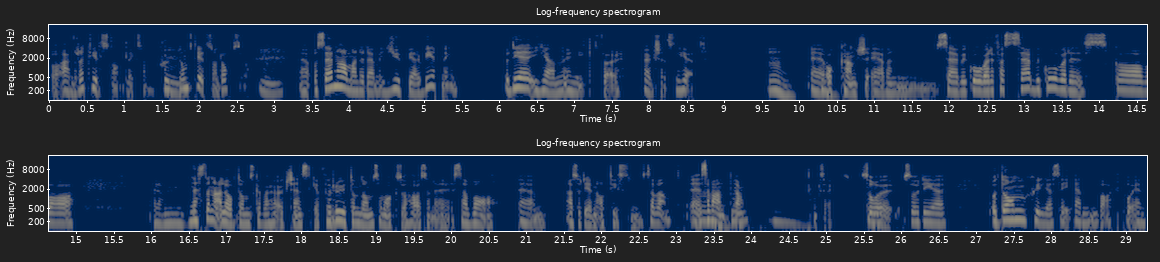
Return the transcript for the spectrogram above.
och andra tillstånd, liksom. Mm. sjukdomstillstånd mm. också. Mm. Uh, och sen har man det där med djupbearbetning. Och det är igen unikt för högkänslighet. Uh, och kanske även särbegåvade, fast särbegåvade ska vara um, nästan alla av dem ska vara högkänsliga, förutom de som också har sån där savant, um, alltså det är en autism. Savant. Eh, savant, ja. Mm. Exakt. Så, mm. så det, och de skiljer sig enbart på en,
